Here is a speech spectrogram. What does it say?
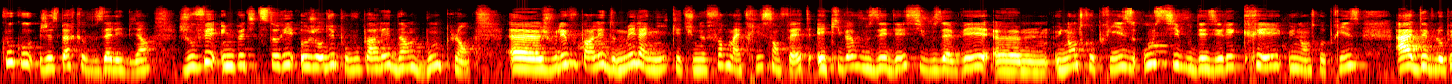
Coucou, j'espère que vous allez bien. Je vous fais une petite story aujourd'hui pour vous parler d'un bon plan. Euh, je voulais vous parler de Mélanie, qui est une formatrice en fait, et qui va vous aider si vous avez euh, une entreprise ou si vous désirez créer une entreprise à développer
